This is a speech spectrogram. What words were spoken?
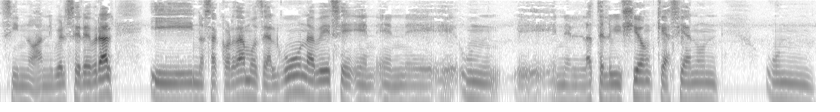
sino a nivel cerebral. Y nos acordamos de alguna vez en, en, eh, un, eh, en la televisión que hacían un, un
